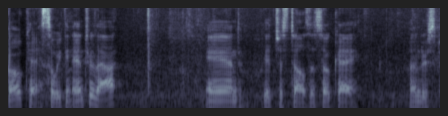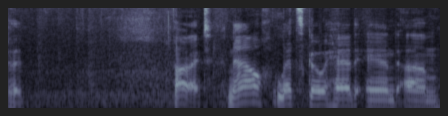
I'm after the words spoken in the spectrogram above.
Okay, so we can enter that. And it just tells us, OK, understood. All right, now let's go ahead and um,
